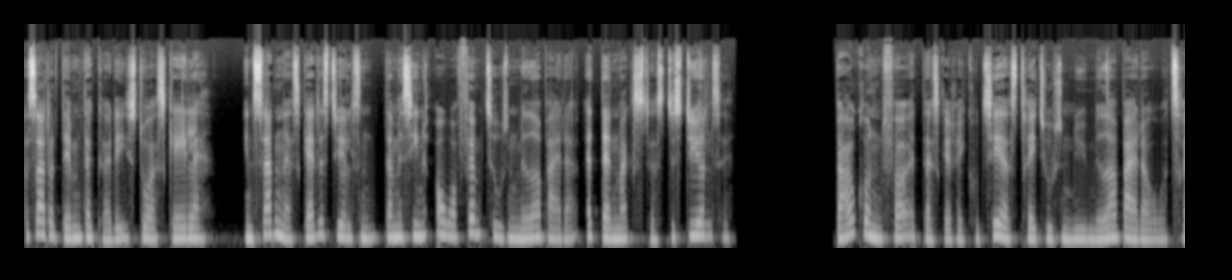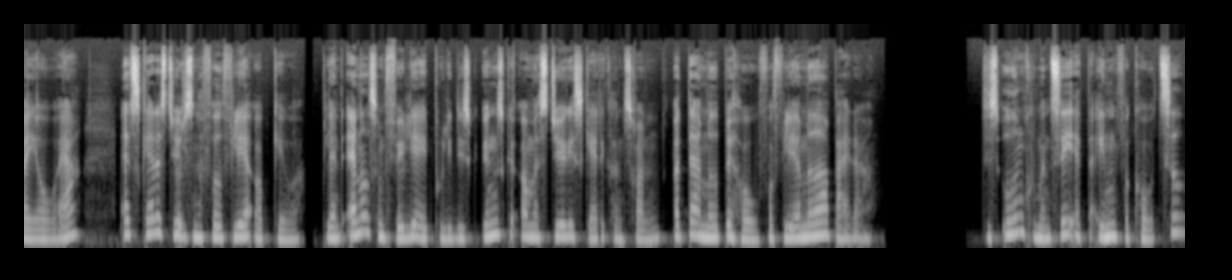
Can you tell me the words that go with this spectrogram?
og så er der dem, der gør det i stor skala. En sådan er Skattestyrelsen, der med sine over 5.000 medarbejdere er Danmarks største styrelse. Baggrunden for, at der skal rekrutteres 3.000 nye medarbejdere over tre år er, at Skattestyrelsen har fået flere opgaver, blandt andet som følge af et politisk ønske om at styrke skattekontrollen og dermed behov for flere medarbejdere. Desuden kunne man se, at der inden for kort tid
